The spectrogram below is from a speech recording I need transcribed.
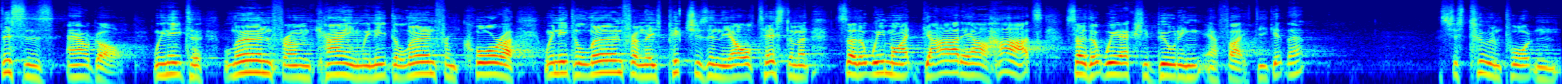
This is our goal. We need to learn from Cain. We need to learn from Korah. We need to learn from these pictures in the Old Testament so that we might guard our hearts so that we're actually building our faith. Do you get that? It's just too important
